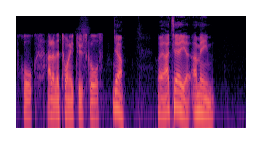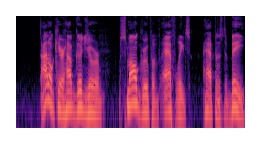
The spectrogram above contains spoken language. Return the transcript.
school out of the 22 schools. Yeah. Well, I tell you, I mean, I don't care how good your small group of athletes happens to be.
